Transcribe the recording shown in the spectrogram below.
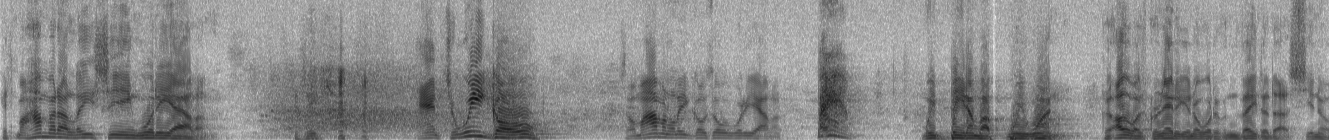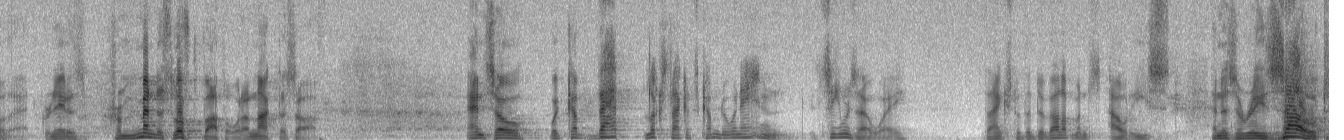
It's Muhammad Ali seeing Woody Allen. You see? and so we go, so Muhammad Ali goes over Woody Allen. Bam! We beat him up. We won. Because otherwise, Grenada, you know, would have invaded us. You know that. Grenada's tremendous Luftwaffe would have knocked us off. And so come, that looks like it's come to an end. It seems that way, thanks to the developments out east. And as a result,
